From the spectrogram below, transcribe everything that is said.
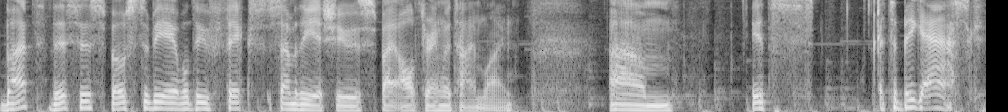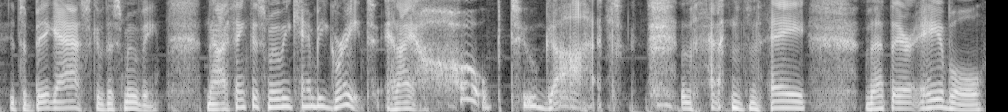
But this is supposed to be able to fix some of the issues by altering the timeline. Um, it's it's a big ask. It's a big ask of this movie. Now, I think this movie can be great, and I hope to God that they that they're able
